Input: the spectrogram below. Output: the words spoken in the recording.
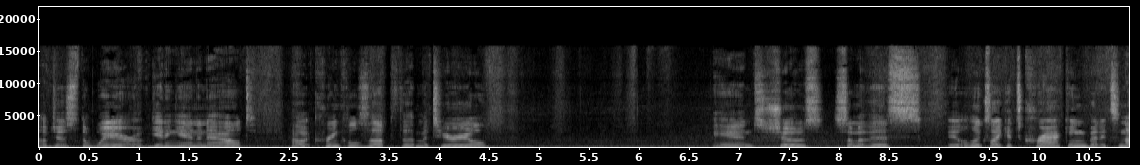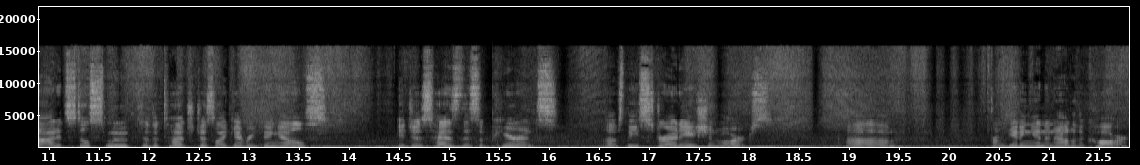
of just the wear of getting in and out how it crinkles up the material and shows some of this. It looks like it's cracking, but it's not. It's still smooth to the touch just like everything else. It just has this appearance of these striation marks um, from getting in and out of the car.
